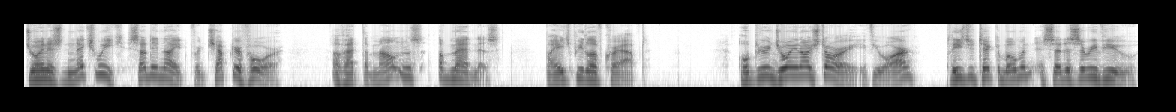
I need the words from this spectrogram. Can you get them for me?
Join us next week, Sunday night, for Chapter 4 of At the Mountains of Madness by H.P. Lovecraft. Hope you're enjoying our story. If you are, please do take a moment and send us a review.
